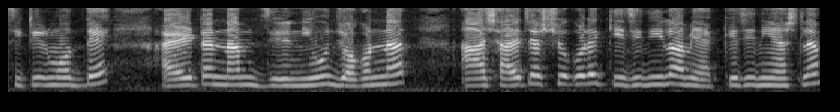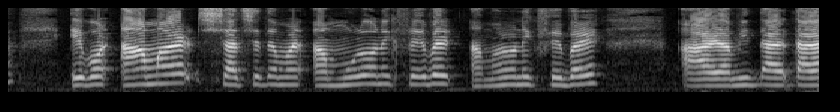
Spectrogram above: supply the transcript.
সিটির মধ্যে। আর এটার নাম নিউ জগন্নাথ। আর সাড়ে চারশো করে কেজি নিল, আমি এক কেজি নিয়ে আসলাম। এবং আমার সাথে সাথে আমার আম্মুরও অনেক ফেভারিট আমারও অনেক ফেভারিট আর আমি তারা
